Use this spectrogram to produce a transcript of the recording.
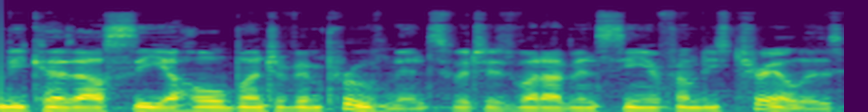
because I'll see a whole bunch of improvements, which is what I've been seeing from these trailers.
